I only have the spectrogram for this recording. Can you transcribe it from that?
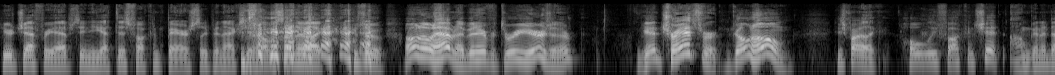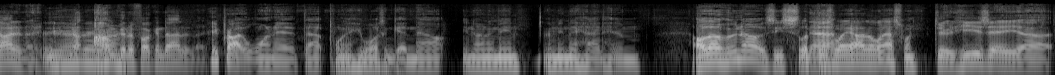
You're Jeffrey Epstein. You got this fucking bear sleeping next to you. And all of a sudden, they're like, "I don't know what happened. I've been here for three years, and I'm getting transferred. I'm going home." He's probably like, "Holy fucking shit! I'm gonna die tonight. I'm gonna fucking die tonight." He probably won it at that point. He wasn't getting out. You know what I mean? I mean, they had him. Although, who knows? He slipped his way out of the last one. Dude, he's a. Uh, it-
